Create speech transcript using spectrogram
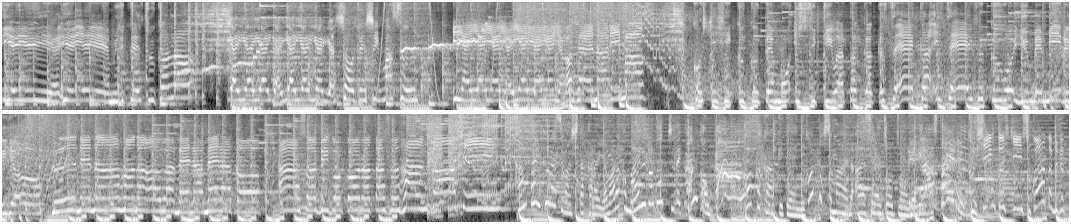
いやいやいやいやいやいやミュージックですからいやいやいやいやいやいやいや精進しますいやいやいやいやいやいやいやお世話になります腰低くても意識は高く世界征服を夢見るよ。胸の炎はメラメラと遊び心足す反抗心乾杯グラスは下から柔らかマイルドタッチでカンコンカン。口角開けてニコッとスマイル愛され上手のレギュラースタイル。クシンクシンスコア飛びたく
